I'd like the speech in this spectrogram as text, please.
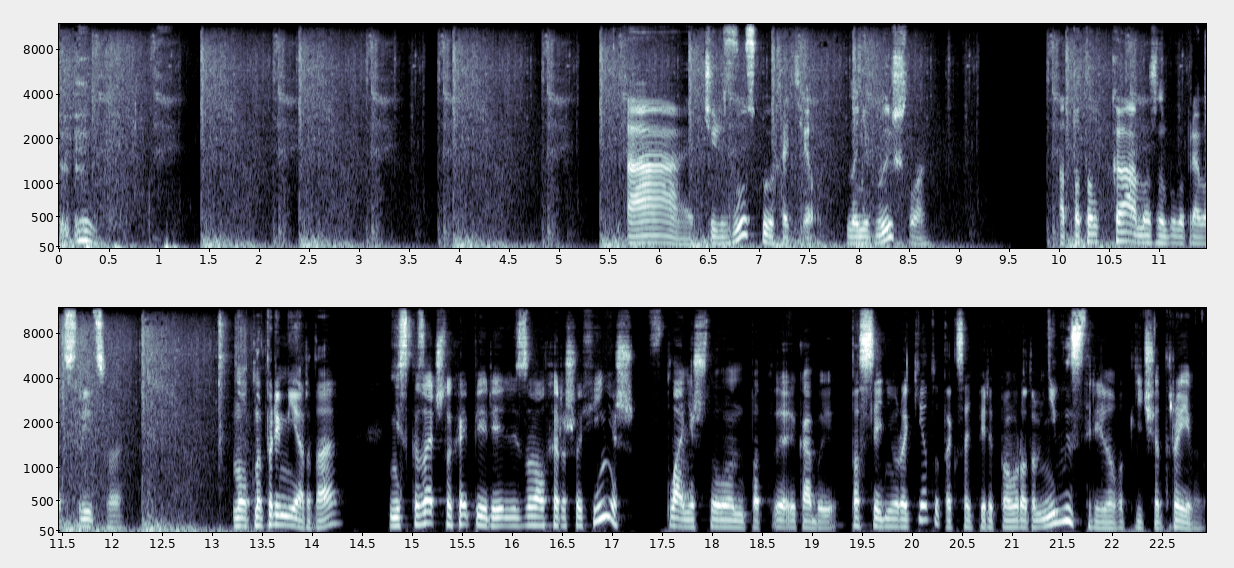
А, через узкую хотел? Но не вышло. От потолка можно было прям отслиться. Ну вот, например, да? Не сказать, что Хэппи реализовал хорошо финиш, в плане, что он под, э, как бы последнюю ракету, так сказать, перед поворотом не выстрелил, в отличие от Рейвена.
